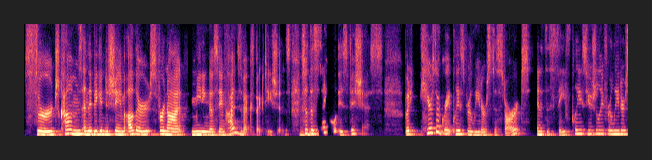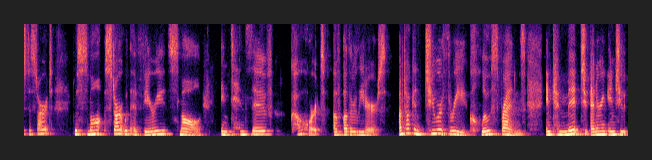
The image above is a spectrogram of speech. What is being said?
surge comes and they begin to shame others for not meeting those same kinds of expectations. Mm-hmm. So the mm-hmm. cycle is vicious. But here's a great place for leaders to start, and it's a safe place usually for leaders to start. To small start with a very small, intensive cohort of other leaders. I'm talking two or three close friends and commit to entering into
